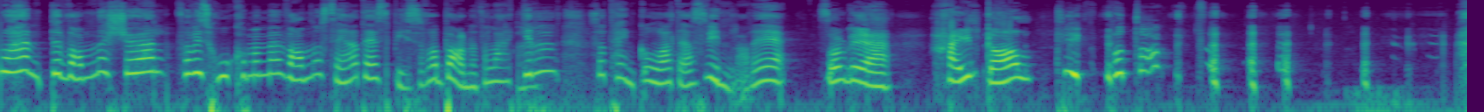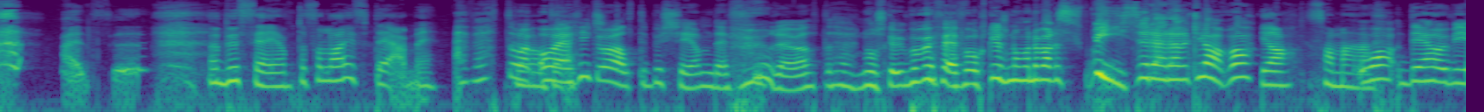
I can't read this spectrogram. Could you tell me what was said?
må hente vannet sjøl! For hvis hun kommer med vann og ser at jeg spiser fra barnetallerkenen, så tenker hun at jeg har svindla de. Så blir jeg helt gal. På takt Men bufféjente for life, det er vi. Jeg vet, og, og jeg fikk jo alltid beskjed om det før. At eh, 'nå skal vi på buffé, folkens. Nå må dere bare spise det dere klarer'. Ja, samme her. Og det har jo vi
